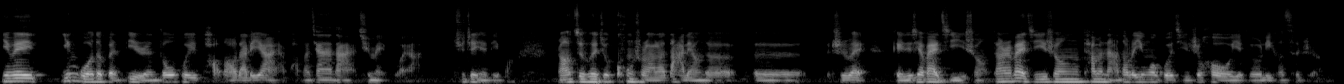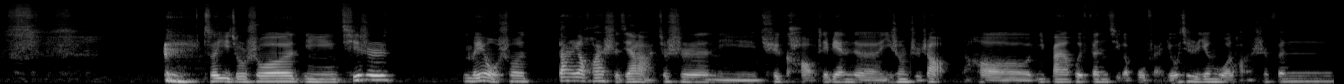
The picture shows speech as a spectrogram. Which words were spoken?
因为英国的本地人都会跑到澳大利亚呀，跑到加拿大呀，去美国呀，去这些地方，然后最后就空出来了大量的呃职位。给这些外籍医生，当然外籍医生他们拿到了英国国籍之后，也就立刻辞职了。所以就是说，你其实没有说，当然要花时间了。就是你去考这边的医生执照，然后一般会分几个部分，尤其是英国的，好像是分，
